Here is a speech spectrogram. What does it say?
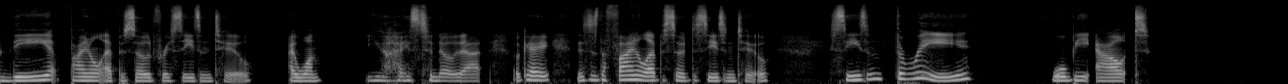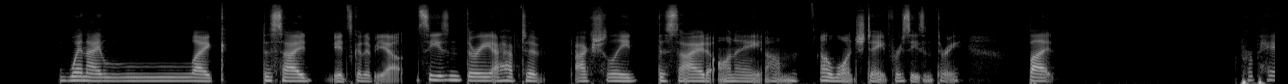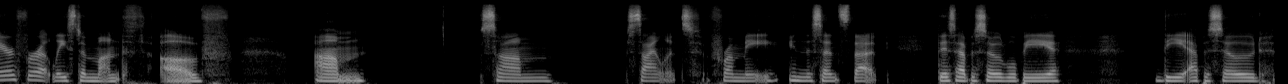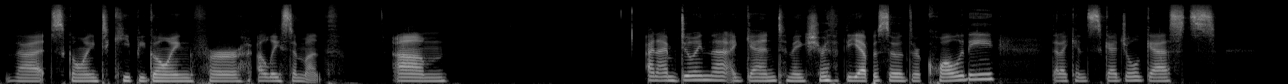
the final episode for season 2. I want you guys to know that, okay? This is the final episode to season 2. Season 3 will be out when I like decide it's going to be out. Season 3 I have to actually decide on a um a launch date for season 3. But prepare for at least a month of um some silence from me in the sense that this episode will be the episode that's going to keep you going for at least a month. Um and I'm doing that again to make sure that the episodes are quality, that I can schedule guests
